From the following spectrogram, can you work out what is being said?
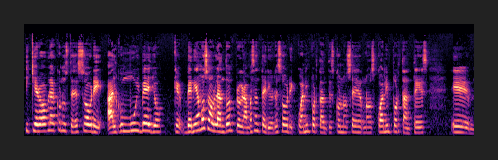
Y quiero hablar con ustedes sobre algo muy bello que veníamos hablando en programas anteriores sobre cuán importante es conocernos, cuán importante es eh,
